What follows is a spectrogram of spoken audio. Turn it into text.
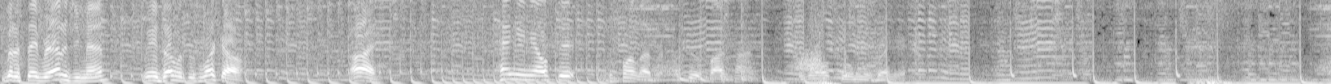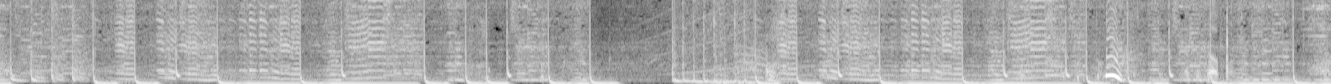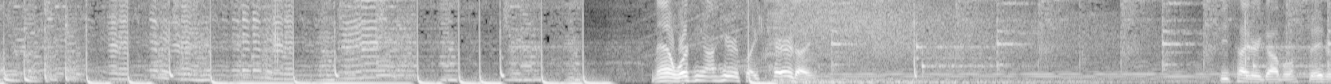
You better save your energy, man. We ain't done with this workout. All right, hanging L sit to front lever. Let's do it five times. It's an old school move right here. Man, working out here, it's like paradise. Be tighter, Gabo, straighter.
